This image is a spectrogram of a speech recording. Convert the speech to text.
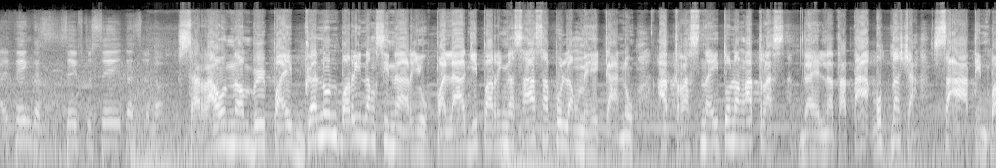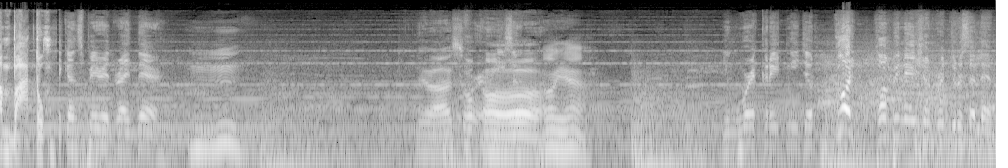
I think that's safe to say that's enough. Sa round number 5, ganun pa rin ang senaryo. Palagi pa rin nasasapul ang Mexicano. Atras na ito ng atras dahil natatakot na siya sa ating pambato. American spirit right there. Mm-hmm. Di ba? So, For a oo. reason. Oh, yeah. Yung work rate ni Jer- Good combination for Jerusalem.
